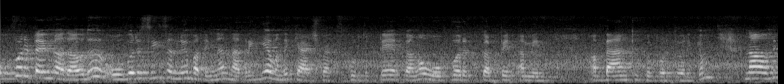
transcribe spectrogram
ஒவ்வொரு டைமில் அதாவது ஒவ்வொரு சீசன்லேயும் பார்த்தீங்கன்னா நிறைய வந்து கேஷ்பேக்ஸ் கொடுத்துக்கிட்டே இருக்காங்க. ஒவ்வொரு கம்பெனி ஐ மீன் பேங்க்குக்கு பொறுத்த வரைக்கும். நான் வந்து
